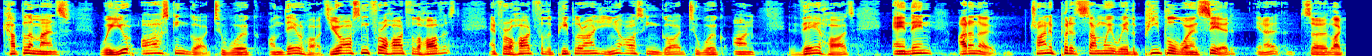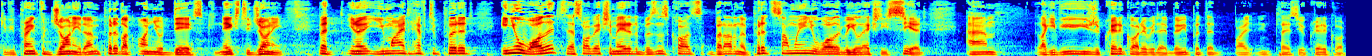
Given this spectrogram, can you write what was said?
couple of months where you're asking God to work on their hearts. You're asking for a heart for the harvest and for a heart for the people around you. You're asking God to work on their hearts. And then, I don't know, trying to put it somewhere where the people won't see it, you know. So, like if you're praying for Johnny, don't put it like on your desk next to Johnny. But, you know, you might have to put it in your wallet. That's why we actually made it a business card. But I don't know, put it somewhere in your wallet where you'll actually see it. Um, like if you use your credit card every day, maybe put that by, in place of your credit card.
